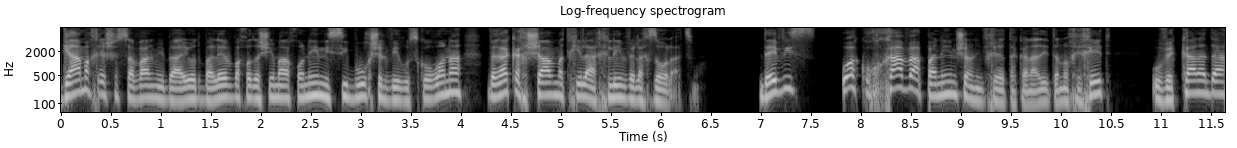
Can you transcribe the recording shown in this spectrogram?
גם אחרי שסבל מבעיות בלב בחודשים האחרונים מסיבוך של וירוס קורונה, ורק עכשיו מתחיל להחלים ולחזור לעצמו. דייוויס הוא הכוכב והפנים של הנבחרת הקנדית הנוכחית, ובקנדה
